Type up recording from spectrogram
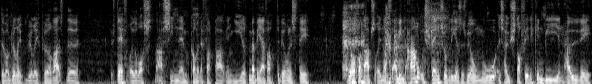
they were really really poor. That's the it was definitely the worst that I've seen them coming to Fir Park in years, maybe ever. To be honest, they they offered absolutely nothing. I mean, Hamilton's strengths over the years, as we all know, is how stuffy they can be and how they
